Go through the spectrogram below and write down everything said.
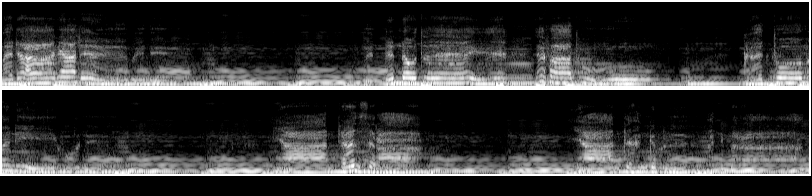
መድኃኔዓለምን ምንድነው ጥፋቱ? ከቶ ምን ይሆን ያንተን ስራ ያንተን ግብር አንመራመር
